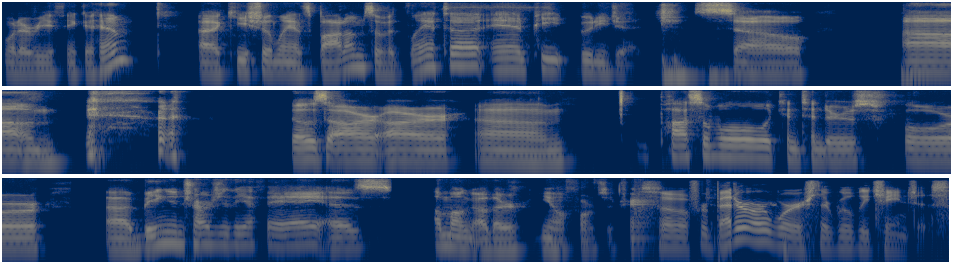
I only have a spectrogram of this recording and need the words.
whatever you think of him, uh, Keisha Lance Bottoms of Atlanta, and Pete Buttigieg. So, um, those are our um, possible contenders for uh, being in charge of the FAA as among other you know forms of training. So for better or worse, there will be changes.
